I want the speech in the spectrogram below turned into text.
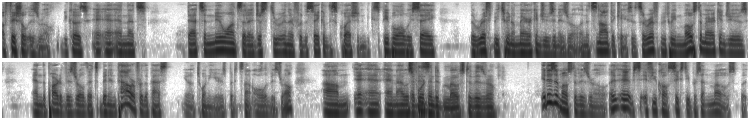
official Israel, because and, and that's that's a nuance that I just threw in there for the sake of this question, because people always say the rift between American Jews and Israel, and it's not the case. It's a rift between most American Jews and the part of Israel that's been in power for the past you know 20 years, but it's not all of Israel. Um, and, and I was. But isn't it most of Israel? It isn't most of Israel. It's, if you call sixty percent most, but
